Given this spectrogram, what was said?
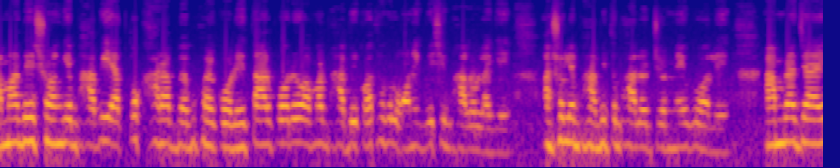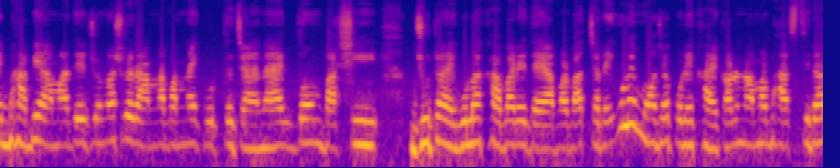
আমাদের সঙ্গে ভাবি এত খারাপ ব্যবহার করে, তারপরেও আমার ভাবির কথাগুলো অনেক বেশি ভালো লাগে। আসলে ভাবি তো ভালোর জন্যই বলে। আমরা যাই, ভাবি আমাদের জন্য আসলে রান্না বান্নাই করতে চায় না, একদম বাসি জুটা এগুলা খাবারে দেয়। আমার বাচ্চারা এগুলোই মজা করে খায়, কারণ আমার ভাস্তিরা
